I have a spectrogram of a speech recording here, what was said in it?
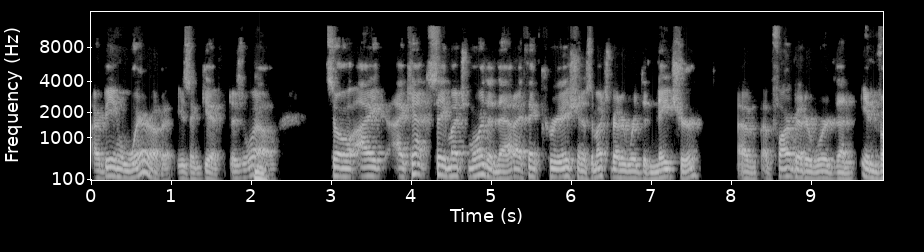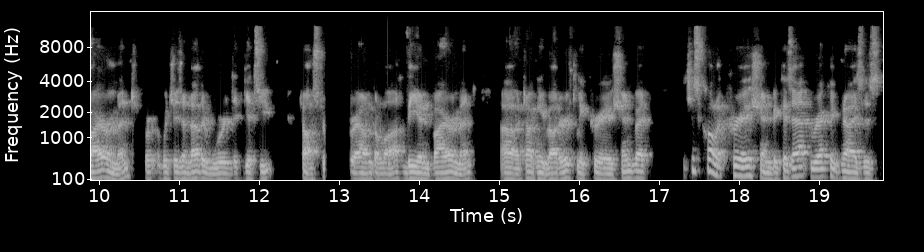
our being aware of it, is a gift as well. So I I can't say much more than that. I think creation is a much better word than nature, a, a far better word than environment, which is another word that gets you tossed around a lot. The environment, uh, talking about earthly creation, but just call it creation because that recognizes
